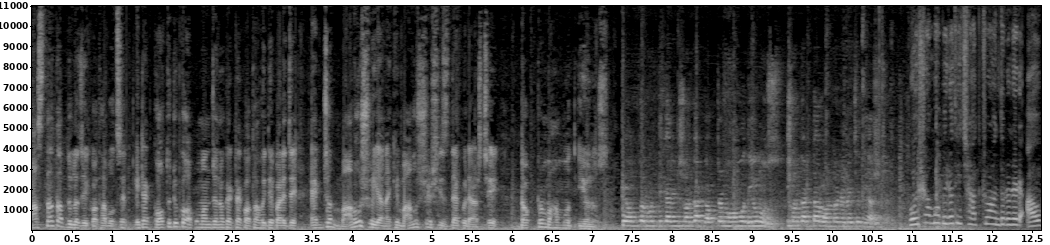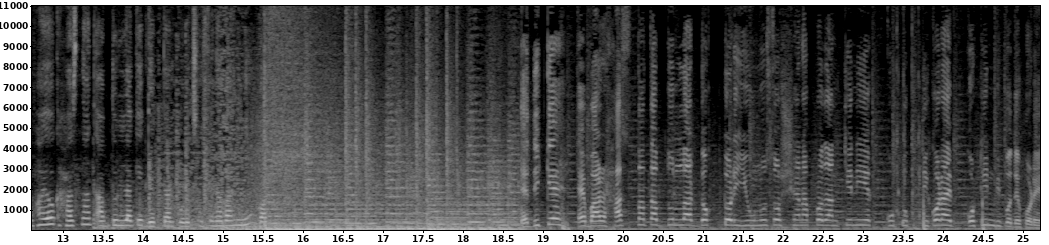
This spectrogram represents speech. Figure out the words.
হাসনাত আব্দুল্লাহ যে কথা বলছেন এটা কতটুকু অপমানজনক একটা কথা হইতে পারে যে একজন মানুষ হইয়া নাকি মানুষের সিজদা করে আসছে ডক্টর মোহাম্মদ ইউনুস? অন্তর্বর্তীকালীন সরকার ডক্টর মোহাম্মদ ইউনুস সরকারটা লন্ডনে বেঁচে দিয়ে আসছে। বৈষম্য বিরোধী ছাত্র আন্দোলনের আহ্বায়ক হাসনাত আবদুল্লাহকে গ্রেপ্তার করেছে সেনাবাহিনী। এদিকে এবার হাসনাত আবদুল্লাহ ডক্টর ইউনুস ও সেনাপ্রধানকে নিয়ে কটূক্তি করায় কঠিন বিপদে পড়ে।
